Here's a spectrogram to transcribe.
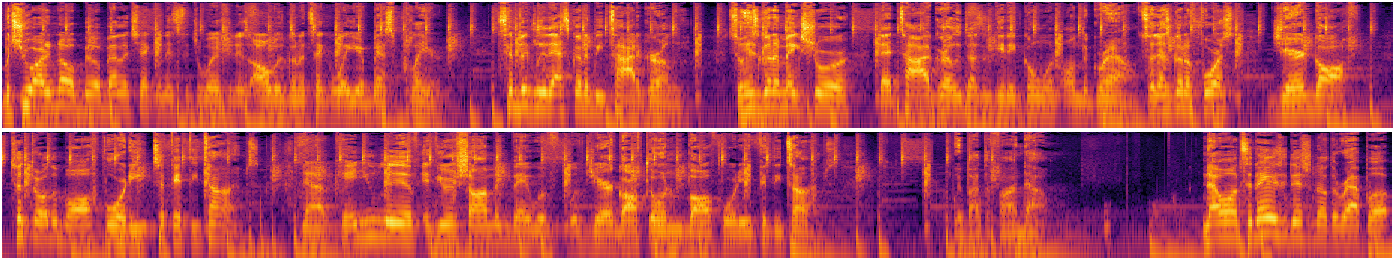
But you already know Bill Belichick in this situation is always going to take away your best player. Typically, that's going to be Todd Gurley. So he's going to make sure that Todd Gurley doesn't get it going on the ground. So that's going to force Jared Goff to throw the ball 40 to 50 times. Now, can you live if you're Sean McVay with, with Jared Goff throwing the ball 40 or 50 times? We're about to find out. Now, on today's edition of the wrap up,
